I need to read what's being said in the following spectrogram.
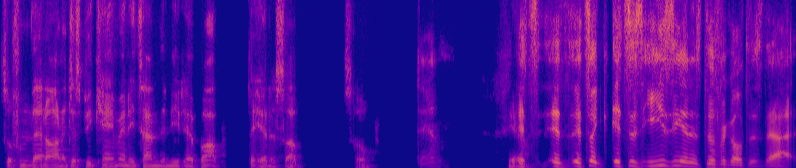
So from then on, it just became anytime they need hip hop, they hit us up. So, damn, yeah. it's it's it's like it's as easy and as difficult as that.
